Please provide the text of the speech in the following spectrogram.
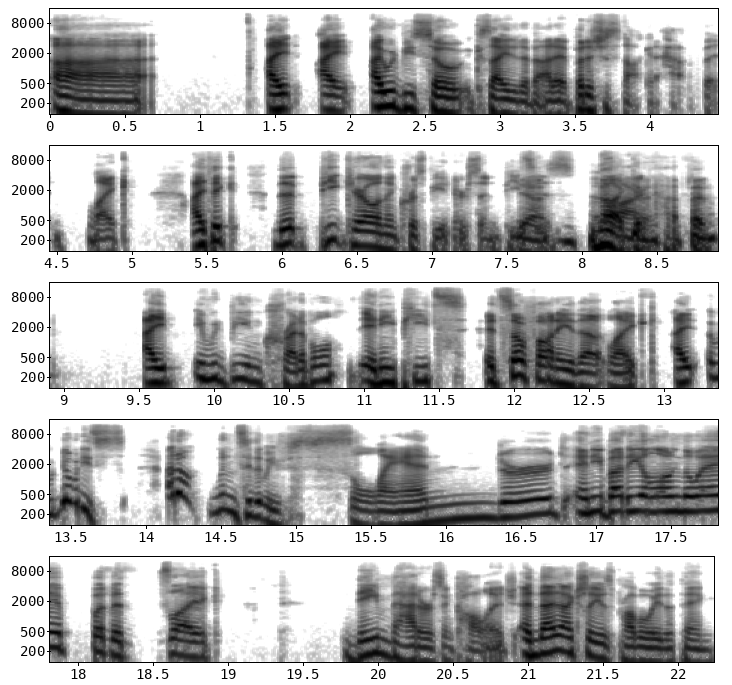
Uh, I I I would be so excited about it, but it's just not going to happen. Like I think the Pete Carroll and then Chris Petersen pieces yeah, not going to happen. I it would be incredible any Pete's. It's so funny that like I nobody's I don't wouldn't say that we've slandered anybody along the way, but it's like name matters in college, and that actually is probably the thing.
